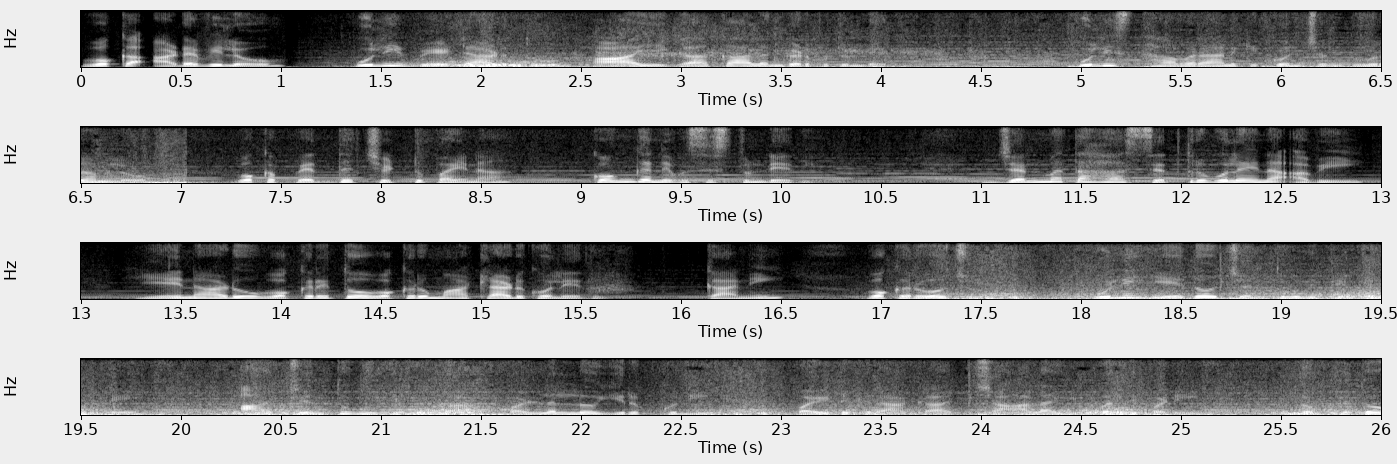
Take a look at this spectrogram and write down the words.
ఒక అడవిలో పులి వేటాడుతూ హాయిగా కాలం గడుపుతుండేది. పులి స్థావరానికి కొంచెం దూరంలో ఒక పెద్ద చెట్టుపైన కొంగ నివసిస్తుండేది. జన్మతః శత్రువులైన అవి ఏనాడూ ఒకరితో ఒకరు మాట్లాడుకోలేదు. కాని ఒకరోజు పులి ఏదో జంతువుని తింటుంటే ఆ జంతువు ఎముక పళ్ళల్లో ఇరుక్కుని బయటకు రాక చాలా ఇబ్బందిపడి నొప్పితో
